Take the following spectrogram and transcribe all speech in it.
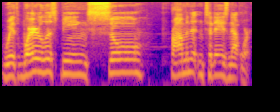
with wireless being so prominent in today's network.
